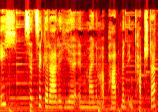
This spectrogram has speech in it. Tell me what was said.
Ich sitze gerade hier in meinem Apartment in Kapstadt.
